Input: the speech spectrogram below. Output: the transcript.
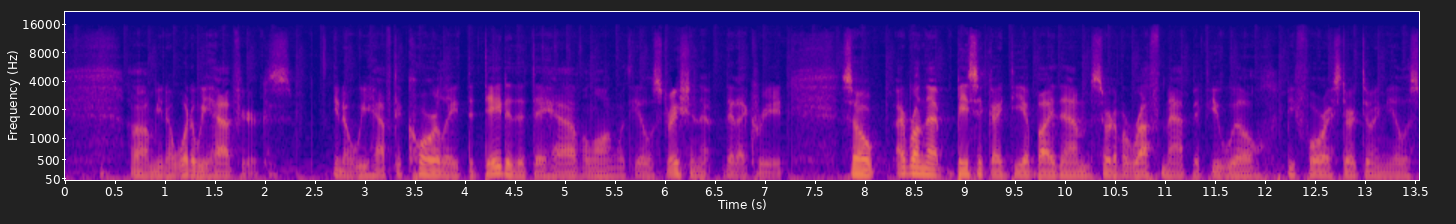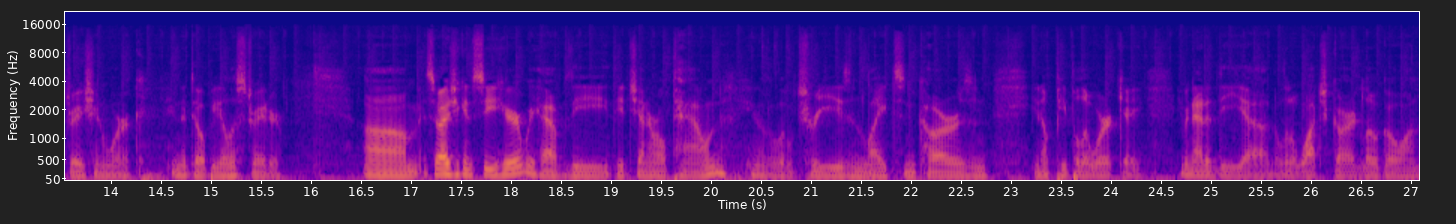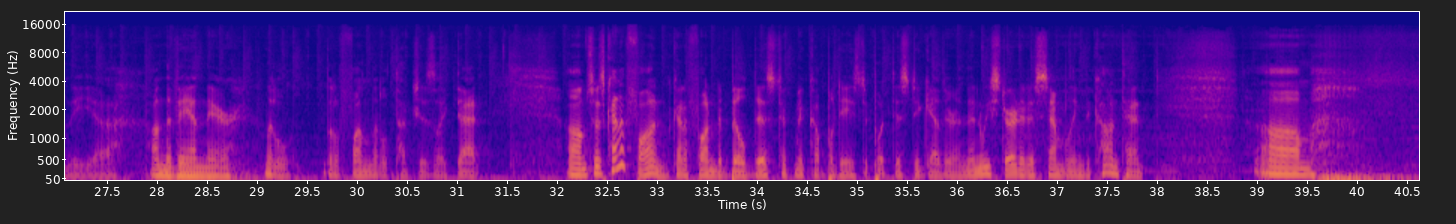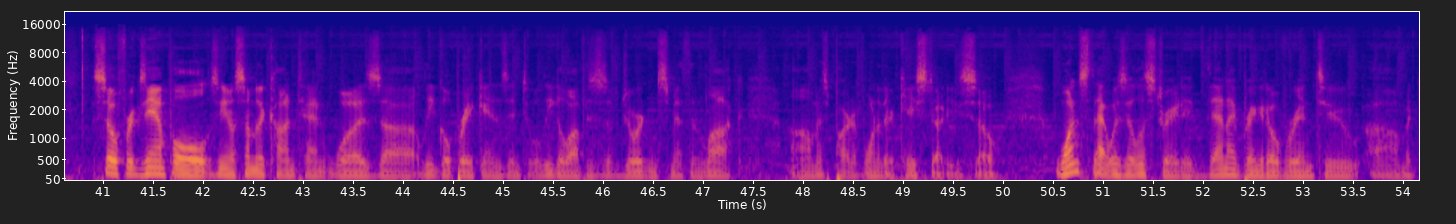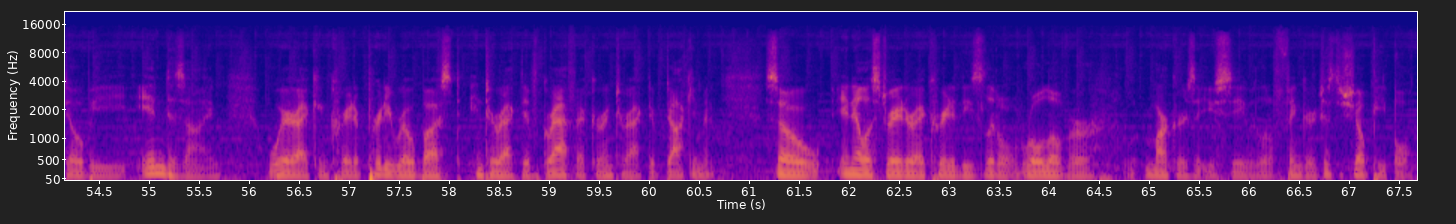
Um, you know, what do we have here? Because you know we have to correlate the data that they have along with the illustration that, that I create. So I run that basic idea by them, sort of a rough map, if you will, before I start doing the illustration work in Adobe Illustrator. Um, so as you can see here, we have the the general town. You know, the little trees and lights and cars and you know people at work. I even added the uh, the little WatchGuard logo on the uh, on the van there. Little little fun little touches like that. Um, so it's kind of fun, kind of fun to build this. Took me a couple days to put this together, and then we started assembling the content. Um, so for example, you know, some of the content was uh, legal break-ins into illegal offices of Jordan Smith and Locke um, as part of one of their case studies. So once that was illustrated, then I bring it over into um, Adobe InDesign, where I can create a pretty robust interactive graphic or interactive document. So in Illustrator, I created these little rollover markers that you see with a little finger just to show people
